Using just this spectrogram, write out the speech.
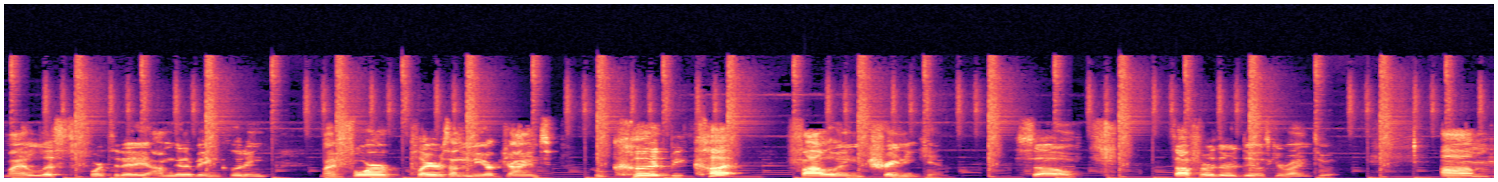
my list for today, I'm gonna be including my four players on the New York Giants who could be cut following training camp. So, without further ado, let's get right into it. Um,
